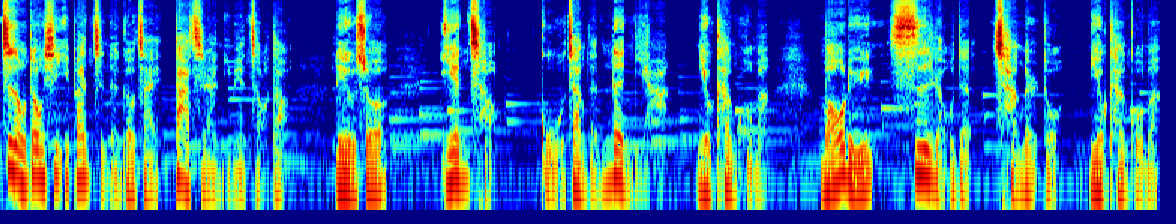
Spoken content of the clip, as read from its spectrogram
这种东西一般只能够在大自然里面找到，例如说烟草、古杖的嫩芽，你有看过吗？毛驴丝柔的长耳朵，你有看过吗？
